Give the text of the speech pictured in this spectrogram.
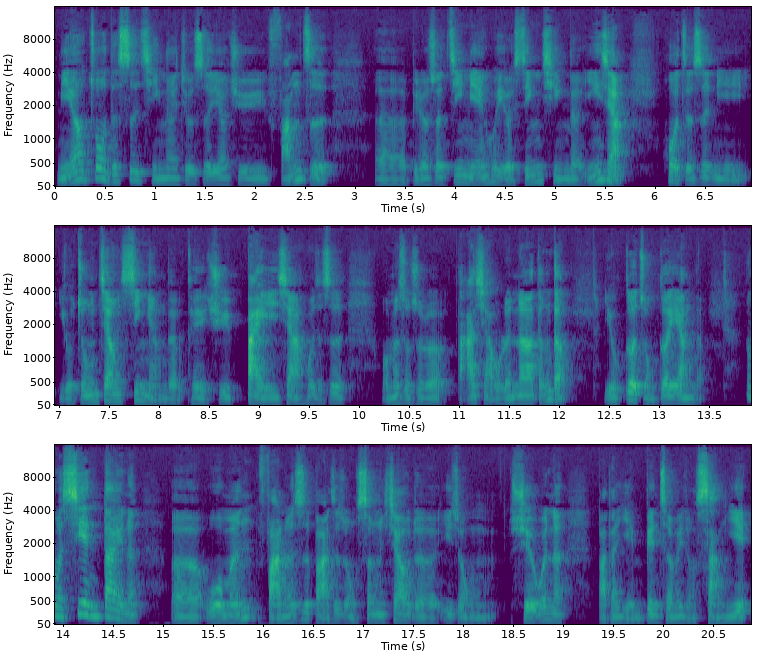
你要做的事情呢，就是要去防止，呃，比如说今年会有心情的影响，或者是你有宗教信仰的，可以去拜一下，或者是我们所说的打小人啊等等，有各种各样的。那么现代呢，呃，我们反而是把这种生肖的一种学问呢，把它演变成为一种商业。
